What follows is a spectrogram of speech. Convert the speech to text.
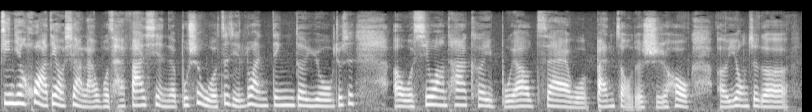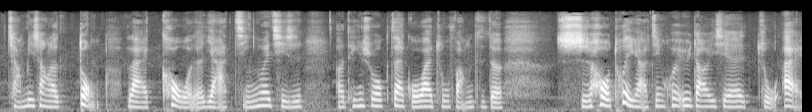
今天画掉下来，我才发现的，不是我自己乱钉的哟。就是呃，我希望他可以不要在我搬走的时候，呃，用这个墙壁上的洞来扣我的押金，因为其实呃，听说在国外租房子的。”时候退押金会遇到一些阻碍，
